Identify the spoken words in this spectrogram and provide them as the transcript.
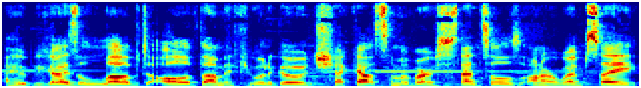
I hope you guys loved all of them. If you want to go check out some of our stencils on our website,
